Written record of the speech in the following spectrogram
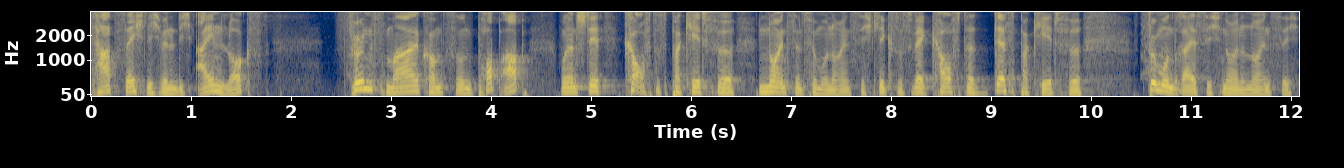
tatsächlich, wenn du dich einloggst, fünfmal kommt so ein Pop-up, wo dann steht, kauf das Paket für 1995, klickst es weg, kauf da das Paket für 35,99.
